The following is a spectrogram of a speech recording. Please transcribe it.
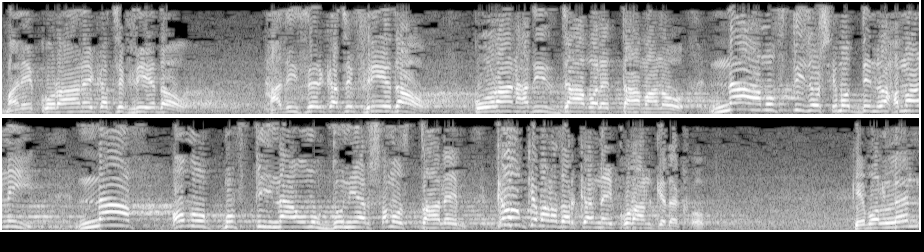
মানে কোরআনের কাছে ফিরিয়ে দাও, হাদিসের কাছে ফিরিয়ে দাও। কোরআন হাদিস যা বলে তা মানো। না মুফতি জসিমুদ্দিন রহমানি, না অমুক মুফতি, না অমুক দুনিয়ার সমস্ত আলেম। কাউকে মানা দরকার নেই, কোরআনকে দেখো। কে বললেন?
